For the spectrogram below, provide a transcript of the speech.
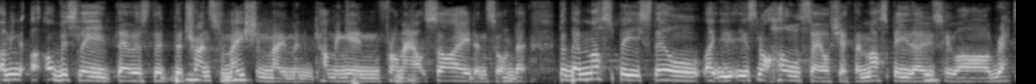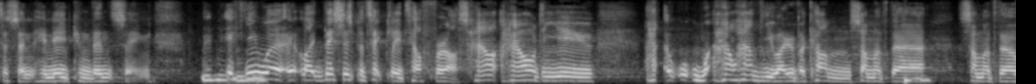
i mean obviously there was the, the transformation moment coming in from outside and so on but but there must be still like it's not wholesale shift. There must be those who are reticent who need convincing. Mm-hmm, if you mm-hmm. were like this is particularly tough for us. How how do you how have you overcome some of the some of the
